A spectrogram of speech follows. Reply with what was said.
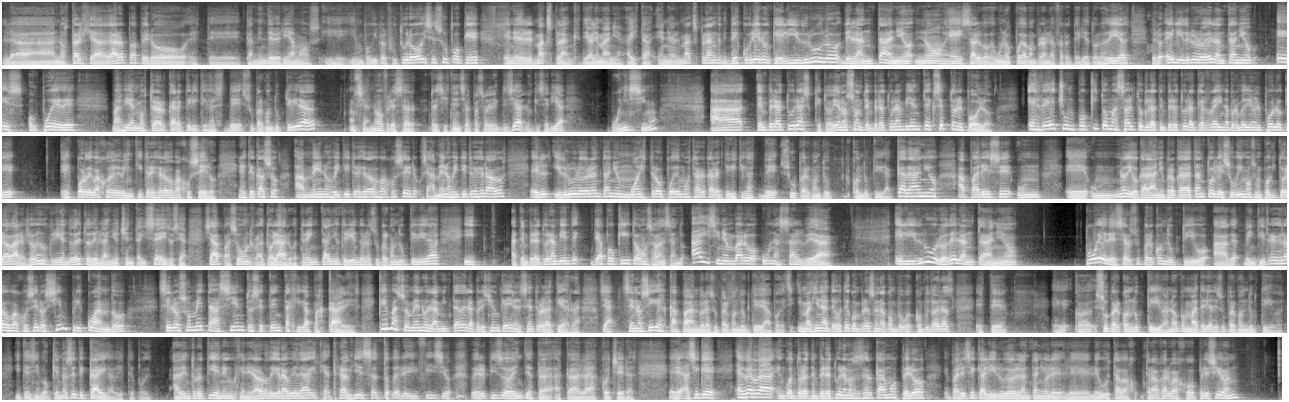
la nostalgia garpa, pero este, también deberíamos ir un poquito al futuro. Hoy se supo que en el Max Planck de Alemania, ahí está, en el Max Planck descubrieron que el hidruro del antaño no es algo que uno pueda comprar en la ferretería todos los días, pero el hidruro del antaño es o puede más bien mostrar características de superconductividad, o sea, no ofrecer resistencia al paso de la electricidad, lo que sería buenísimo, a temperaturas que todavía no son temperatura ambiente, excepto en el polo. Es de hecho un poquito más alto que la temperatura que reina promedio en el polo, que es por debajo de 23 grados bajo cero. En este caso, a menos 23 grados bajo cero, o sea, a menos 23 grados, el hidruro del antaño muestra o puede mostrar características de superconductividad. Cada año aparece un, eh, un, no digo cada año, pero cada tanto le subimos un poquito la vara. Yo vengo escribiendo esto desde el año 86, o sea, ya pasó un rato largo, 30 años escribiendo la superconductividad y a temperatura ambiente, de a poquito vamos avanzando. Hay, sin embargo, una salvedad el hidruro del antaño puede ser superconductivo a 23 grados bajo cero siempre y cuando se lo someta a 170 gigapascales, que es más o menos la mitad de la presión que hay en el centro de la Tierra. O sea, se nos sigue escapando la superconductividad. Porque imagínate, vos te compras una computadora este, eh, superconductiva, ¿no? Con materiales superconductivos. Y te dicen, que no se te caiga, ¿viste? Porque adentro tiene un generador de gravedad que te atraviesa todo el edificio, desde el piso 20 hasta, hasta las cocheras. Eh, así que es verdad, en cuanto a la temperatura nos acercamos, pero eh, parece que al hidruro del antaño le, le, gusta trabajar bajo presión.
